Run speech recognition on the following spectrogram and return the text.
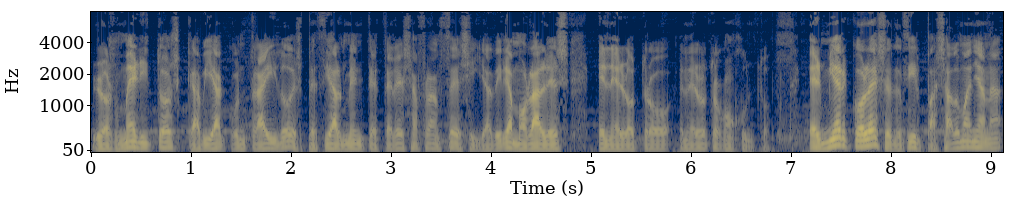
los méritos que había contraído especialmente Teresa Francés y Yadira Morales en el otro en el otro conjunto. El miércoles, es decir, pasado mañana,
